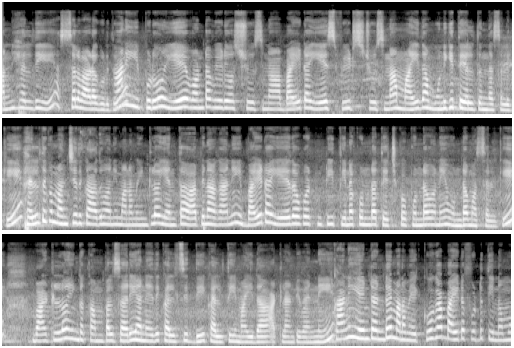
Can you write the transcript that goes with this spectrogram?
అన్హెల్దీ అస్సలు వాడకూడదు. కానీ ఇప్పుడు ఏ వంట వీడియోస్ చూసినా బయట ఏ స్వీట్స్ చూసినా మైదా మునిగి తేలుతుంది అసలుకి. హెల్త్కి మంచిది కాదు అని మనం ఇంట్లో ఎంత ఆపినా కానీ బయట ఏదో ఒకటి తినకుండా తెచ్చుకోకుండానే ఉండం అసలుకి. వాటిల్లో ఇంకా కంపల్సరీ అనేది కలిసిద్ది కల్తీ మైదా అట్లాంటివన్నీ. కానీ ఏంటంటే మనం ఎక్కువగా బయట ఫుడ్ తినము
